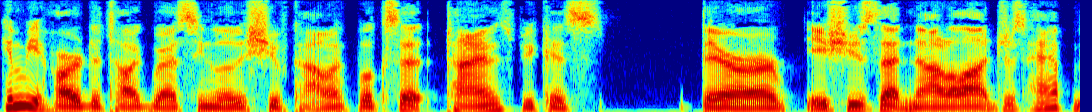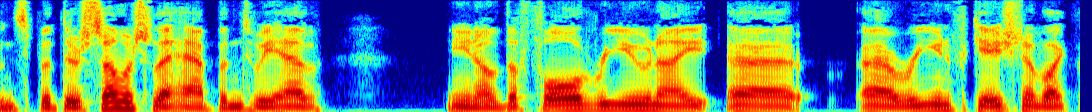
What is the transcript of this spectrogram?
can be hard to talk about a single issue of comic books at times because there are issues that not a lot just happens, but there's so much that happens. We have, you know, the full reunite, uh, uh, reunification of like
